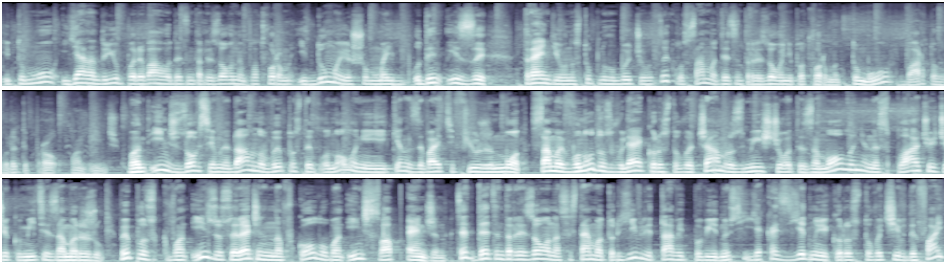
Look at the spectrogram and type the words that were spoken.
І тому я надаю перевагу децентралізованим платформам і думаю, що один із трендів наступного бичого циклу саме децентралізовані децентралізовані платформи. Тому варто говорити про OneInch. OneInch зовсім недавно випустив оновлення, яке називається Fusion Mode. Саме воно дозволяє користувачам розміщувати замовлення, не сплачуючи комісії за мережу. Випуск OneInch зосереджений навколо OneInch Swap Engine. Це децентралізована система торгівлі та відповідності, яка з'єднує користувачів DeFi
